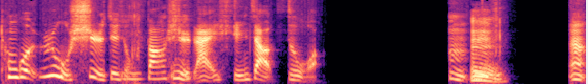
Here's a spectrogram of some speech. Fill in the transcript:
通过入世这种方式来寻找自我。嗯嗯嗯。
